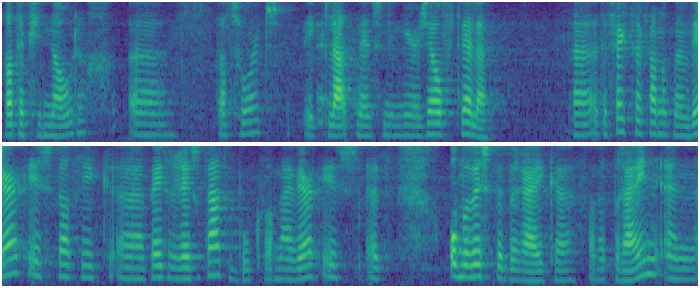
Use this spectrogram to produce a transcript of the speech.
wat heb je nodig dat soort. Ik laat mensen nu meer zelf vertellen. Uh, het effect daarvan op mijn werk is dat ik uh, betere resultaten boek. Want mijn werk is het onbewuste bereiken van het brein en uh,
